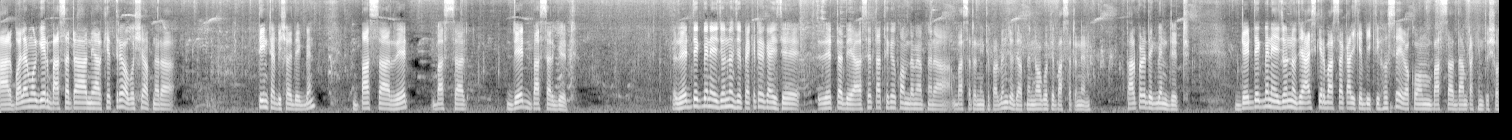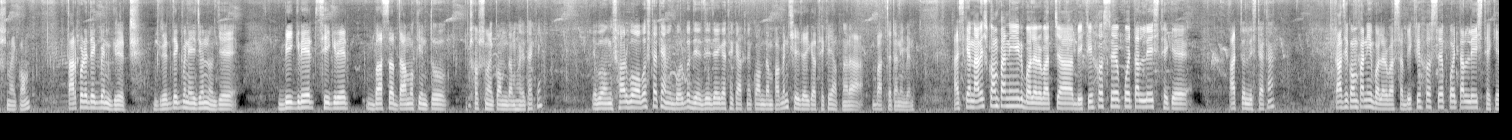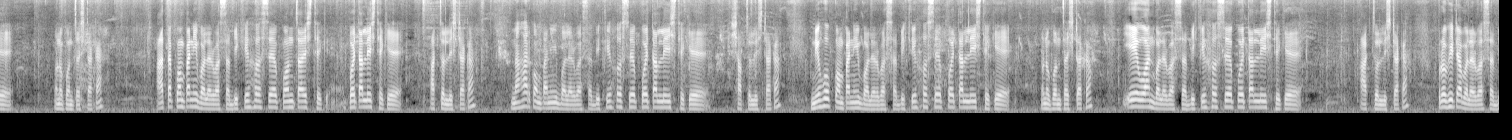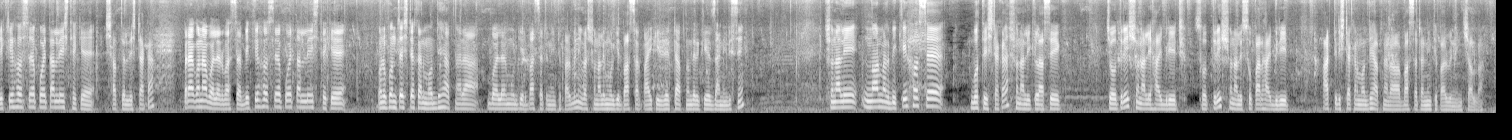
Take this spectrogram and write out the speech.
আর broiler মুরগির বাচ্চাটা নেওয়ার ক্ষেত্রে অবশ্যই আপনারা তিনটা বিষয় দেখবেন। বাচ্চার রেট বাচ্চার ডেট বাচ্চার গ্রেড রেট দেখবেন এই জন্য যে প্যাকেটের গায়ে যে রেটটা দেয়া আছে, তার থেকে কম দামে আপনারা বাচ্চাটা নিতে পারবেন যদি আপনি নগদে বাচ্চাটা নেন। তারপরে দেখবেন ডেট ডেট দেখবেন এই জন্য যে আজকের বাচ্চা কালকে বিক্রি হচ্ছে, এরকম বাচ্চার দামটা কিন্তু সবসময় কম। তারপরে দেখবেন গ্রেড গ্রেড দেখবেন এই জন্য যে বি গ্রেড সি গ্রেড বাচ্চার দামও কিন্তু সবসময় কম দাম হয়ে থাকে। এবং সর্ব অবস্থাতে আমি বলব যে যে জায়গা থেকে আপনি কম দাম পাবেন, সেই জায়গা থেকে আপনারা বাচ্চাটা নেবেন। আজকে নারিশ কোম্পানির বলের বাচ্চা বিক্রি হচ্ছে পঁয়তাল্লিশ থেকে আটচল্লিশ টাকা। কাজী কোম্পানি বলের বাচ্চা বিক্রি হচ্ছে পঁয়তাল্লিশ থেকে উনপঞ্চাশ টাকা। আতাপ কোম্পানি বলের বাচ্চা বিক্রি হচ্ছে পঞ্চাশ থেকে, পঁয়তাল্লিশ থেকে আটচল্লিশ টাকা। নাহার কোম্পানি বলের বাচ্চা বিক্রি হচ্ছে পঁয়তাল্লিশ থেকে সাতচল্লিশ টাকা। নেহুব কোম্পানি বলের বাচ্চা বিক্রি হচ্ছে পঁয়তাল্লিশ থেকে উনপঞ্চাশ টাকা। এ ওয়ান বলের বাচ্চা বিক্রি হচ্ছে পঁয়তাল্লিশ থেকে আটচল্লিশ টাকা। প্রভিটা বলের বাচ্চা বিক্রি হচ্ছে পঁয়তাল্লিশ থেকে সাতচল্লিশ টাকা। প্রাগনা বলের বাচ্চা বিক্রি হচ্ছে পঁয়তাল্লিশ থেকে উনপঞ্চাশ টাকার মধ্যে আপনারা ব্রয়লার মুরগির বাচ্চাটা নিতে পারবেন। এবার সোনালী মুরগির বাচ্চার পাইকারি রেটটা আপনাদেরকে জানিয়ে দিচ্ছি। সোনালী নর্মাল বিক্রি হচ্ছে বত্রিশ টাকা। সোনালী ক্লাসিক চৌত্রিশ সোনালী হাইব্রিড, ছত্রিশ সোনালী সুপার হাইব্রিড, আটত্রিশ টাকার মধ্যে আপনারা বাচ্চাটা নিতে পারবেন ইনশাল্লাহ।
